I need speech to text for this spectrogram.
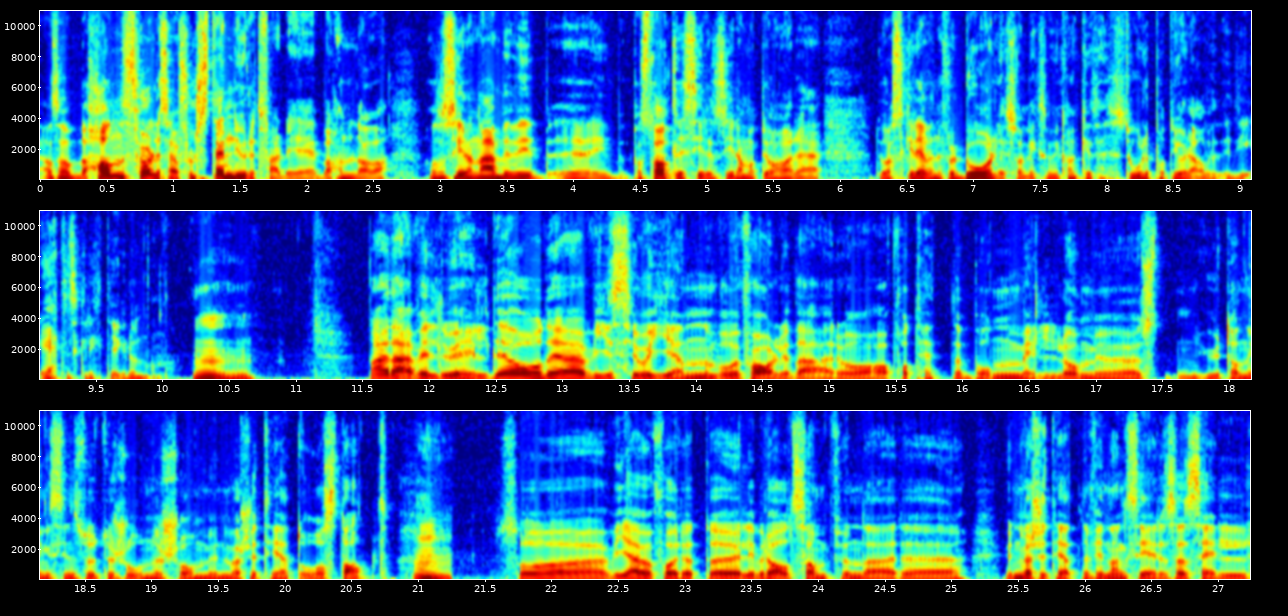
Altså, han føler seg fullstendig urettferdig behandla, Og så sier han nei, eh, på statlig side så sier de at du har, du har skrevet det for dårlig, så liksom, vi kan ikke stole på at du gjør det av de etisk riktige grunnene. Mhm. Nei, det er veldig uheldig, og det viser jo igjen hvor farlig det er å ha for tette bånd mellom utdanningsinstitusjoner som universitet og stat. Så vi er jo for et ø, liberalt samfunn der universitetene finansierer seg selv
